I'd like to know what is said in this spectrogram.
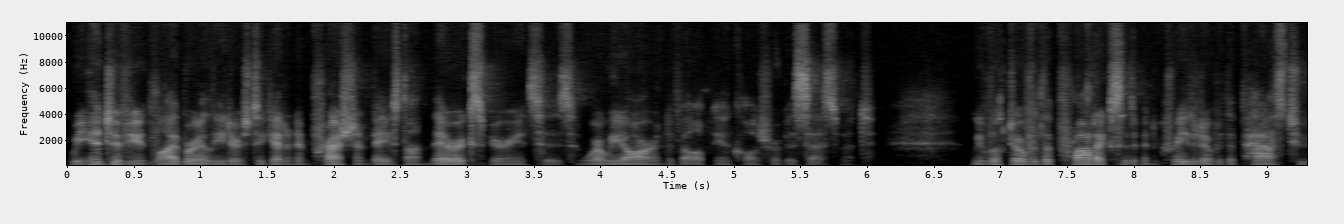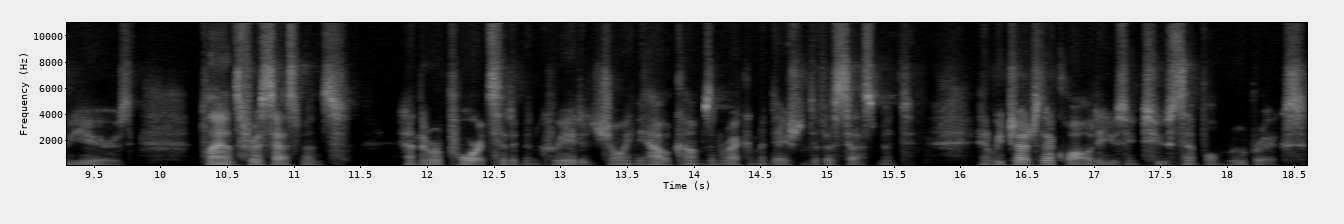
We interviewed library leaders to get an impression based on their experiences where we are in developing a culture of assessment. We looked over the products that have been created over the past two years, plans for assessments, and the reports that have been created showing the outcomes and recommendations of assessment and we judged their quality using two simple rubrics.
